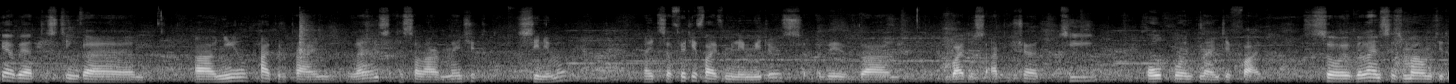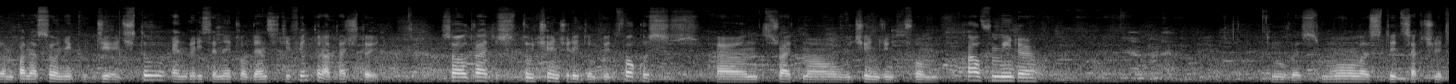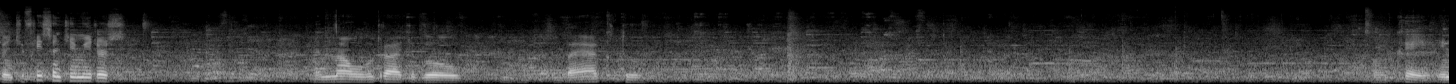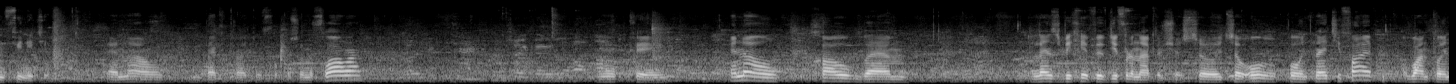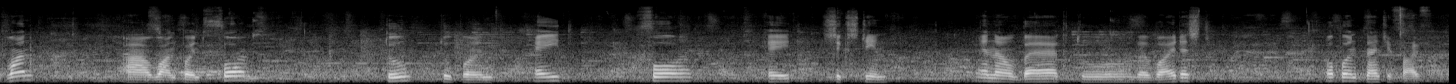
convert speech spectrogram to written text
Here we are testing um, our new hyperprime lens SLR Magic Cinema. It's a 35 millimeters with um, widest aperture t 0.95. So the lens is mounted on Panasonic GH2 and there is a neutral density filter attached to it. So I'll try to, to change a little bit focus and right now we're changing from half meter to the smallest it's actually 23 centimeters. And now we'll try to go back to okay infinity. And now back try to focus on the flower. Okay and now how um, lens behave with different apertures. So it's a 0.95, 1.1, uh, 1.4, 2, 2.8, 4, 8, 16. And now back to the widest 0.95.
